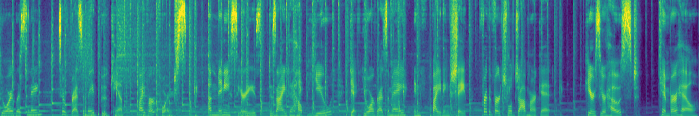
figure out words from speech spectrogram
You're listening to Resume Bootcamp by VirtForce, a mini series designed to help you get your resume in fighting shape for the virtual job market. Here's your host, Kimber Hill.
